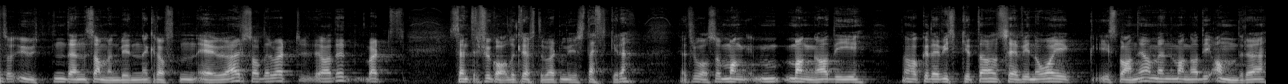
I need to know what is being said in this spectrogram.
altså, uten den sammenbindende kraften EU er, så hadde det vært, det hadde vært sentrifugale krefter vært mye sterkere. Jeg tror også mange, mange av de Nå har ikke det virket, da ser vi nå i, i Spania, men mange av de andre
